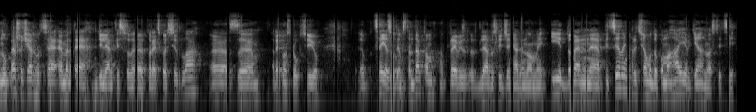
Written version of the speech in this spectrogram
ну в першу чергу це МРТ ділянки е, турецького сідла е, з реконструкцією. Це є золотим стандартом для дослідження аденоми, і довенне підсилення при цьому допомагає в діагностиці.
